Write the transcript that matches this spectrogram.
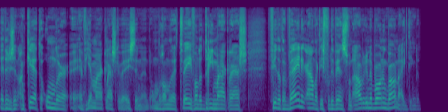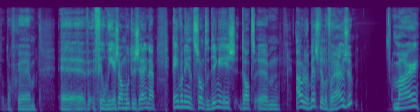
er is een enquête onder eh, NVM-makelaars geweest. En eh, onder andere twee van de drie makelaars vinden dat er weinig aandacht is voor de wensen van ouderen in de woningbouw. Nou, ik denk dat dat nog eh, veel meer zou moeten zijn. Nou, een van de interessante dingen is dat ehm, ouderen best willen verhuizen. Maar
